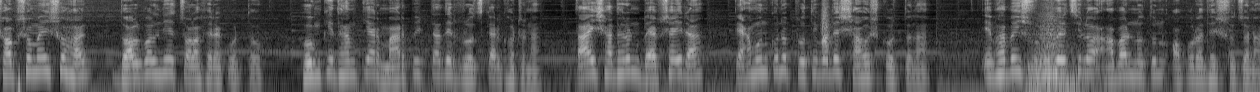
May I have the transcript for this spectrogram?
সবসময় সোহাগ দলবল নিয়ে চলাফেরা করত। হুমকি ধামকি আর মারপিট তাদের রোজকার ঘটনা। তাই সাধারণ ব্যবসায়ীরা তেমন কোনো প্রতিবাদের সাহস করত না। এভাবেই শুরু হয়েছিল আবার নতুন অপরাধের সূচনা।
